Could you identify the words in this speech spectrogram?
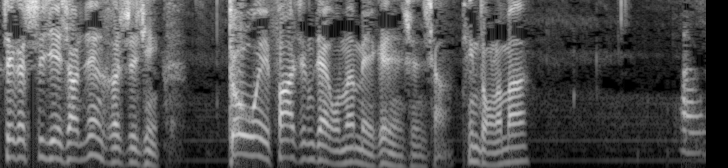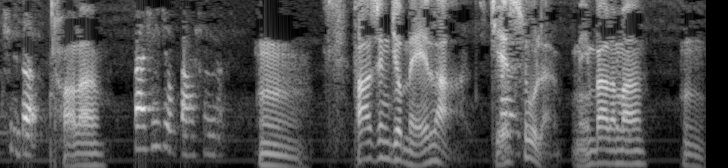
这个世界上任何事情。都会发生在我们每个人身上，听懂了吗？嗯，是的。好了。发生就发生了。嗯，发生就没了，结束了，明白了吗？嗯。明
